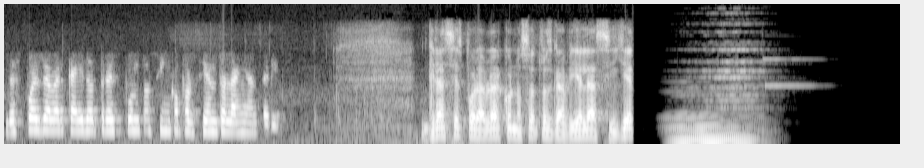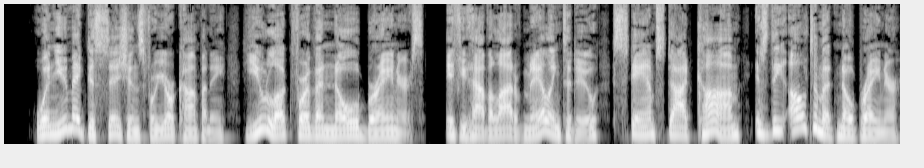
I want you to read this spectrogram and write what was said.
después de haber caído 3.5% el año anterior. Gracias por hablar con nosotros, Gabriela Sillet. When you make decisions for your company, you look for the no-brainers. If you have a lot of mailing to do, stamps.com is the ultimate no-brainer.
